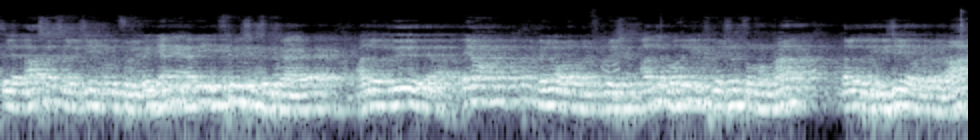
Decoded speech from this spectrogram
சில லாஸ்டா சில விஷயம் வந்து சொல்லிடுறேன். எனக்கு நிறைய இன்ஸ்பிரேஷன்ஸ் இருக்காங்க. அது வந்து ஏன்னா அவங்க பார்த்தா நம்ம எல்லாம் வளரும் இன்ஸ்பிரேஷன் அதில் முதல் இன்ஸ்பிரேஷன் சொன்னோம்னா தளபதி விஜய் அவர்கள் தான்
